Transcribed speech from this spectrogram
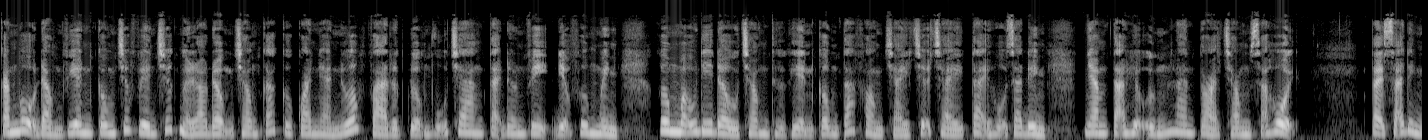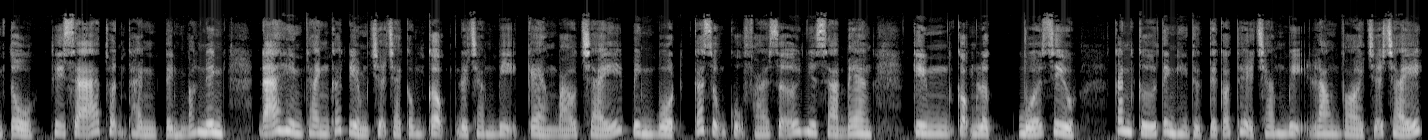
Cán bộ đảng viên, công chức viên chức người lao động trong các cơ quan nhà nước và lực lượng vũ trang tại đơn vị địa phương mình gương mẫu đi đầu trong thực hiện công tác phòng cháy chữa cháy tại hộ gia đình nhằm tạo hiệu ứng lan tỏa trong xã hội tại xã Đình Tổ, thị xã Thuận Thành, tỉnh Bắc Ninh đã hình thành các điểm chữa cháy công cộng được trang bị kẻng báo cháy, bình bột, các dụng cụ phá rỡ như xà beng, kìm cộng lực, búa rìu. Căn cứ tình hình thực tế có thể trang bị long vòi chữa cháy.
